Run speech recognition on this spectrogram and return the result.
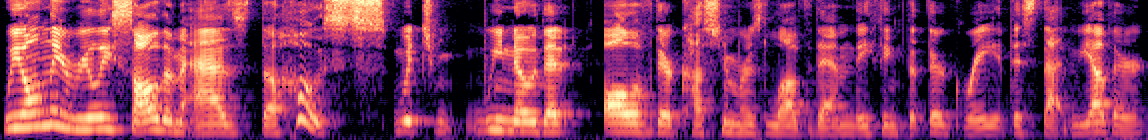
we only really saw them as the hosts which we know that all of their customers love them. They think that they're great this that and the other.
